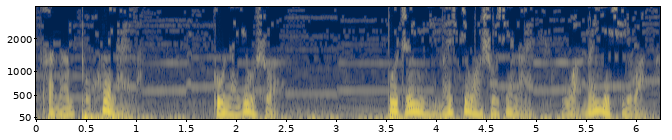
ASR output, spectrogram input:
可能不会来了。姑娘又说，不止你们希望舒心来，我们也希望啊。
